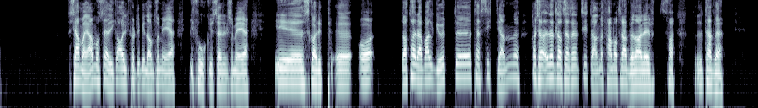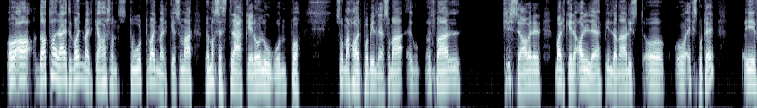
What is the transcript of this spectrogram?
Så kommer jeg hjem, og så er det ikke alle 40 bildene som er i fokus, eller som er i skarp. Eh, og da tar jeg velge ut uh, til jeg sitter igjen Kanskje la oss si jeg sitter igjen med 35, da, eller 30. Og uh, Da tar jeg et vannmerke. Jeg har sånn stort vannmerke jeg, med masse streker og logoen på, som jeg har på bildet. Som jeg, som jeg krysser av eller markerer alle bildene jeg har lyst til å, å, eksportere i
